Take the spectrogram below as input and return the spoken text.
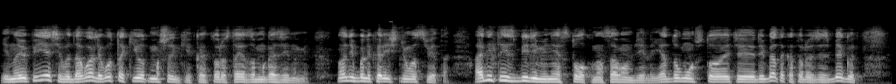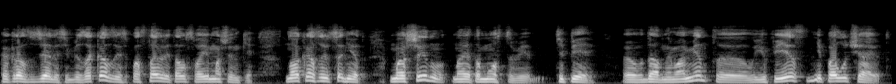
И на UPS выдавали вот такие вот машинки, которые стоят за магазинами. Но они были коричневого цвета. Они-то избили меня с толку на самом деле. Я думал, что эти ребята, которые здесь бегают, как раз взяли себе заказы и поставили там свои машинки. Но оказывается нет. Машину на этом острове теперь, э, в данный момент, в э, UPS не получают.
